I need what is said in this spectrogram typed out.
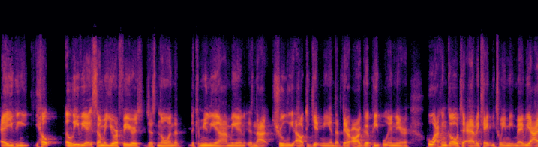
a you can help alleviate some of your fears just knowing that the community I'm in is not truly out to get me and that there are good people in there who I can go to advocate between me. Maybe I,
